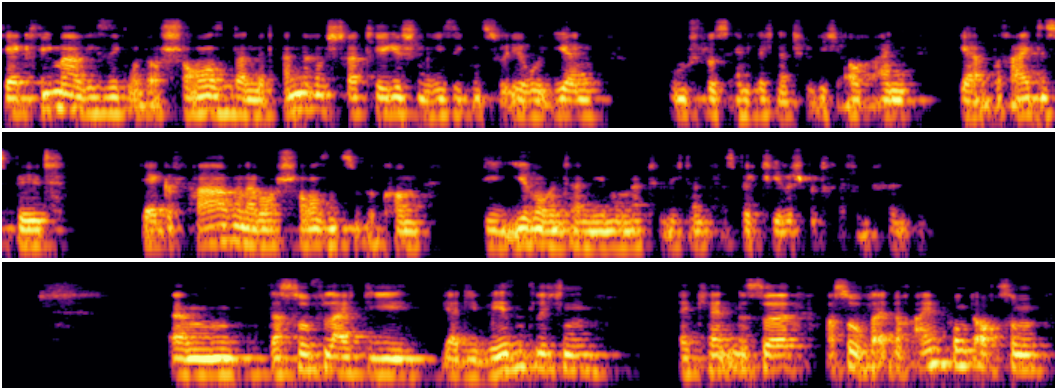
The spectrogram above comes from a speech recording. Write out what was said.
der Klimarisiken und auch Chancen dann mit anderen strategischen Risiken zu eruieren, um schlussendlich natürlich auch ein ja, breites Bild der Gefahren, aber auch Chancen zu bekommen, die Ihre Unternehmung natürlich dann perspektivisch betreffen könnten. Ähm, das so vielleicht die, ja, die wesentlichen Erkenntnisse. Ach so, vielleicht noch ein Punkt auch zum,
